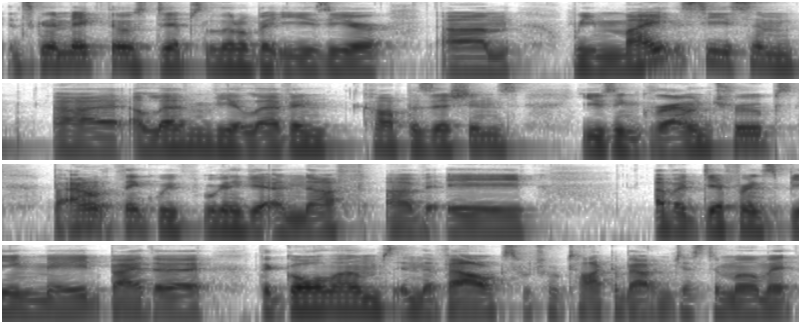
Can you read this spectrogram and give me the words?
It's going to make those dips a little bit easier. Um, we might see some uh, 11v11 compositions using ground troops but i don't think we are going to get enough of a of a difference being made by the the golems and the valks, which we'll talk about in just a moment.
